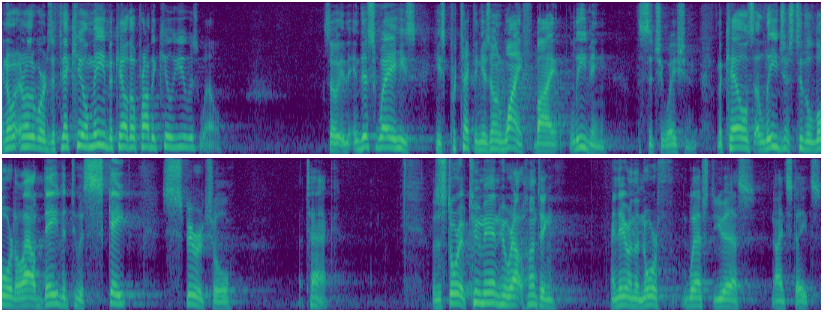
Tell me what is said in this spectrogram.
In, other words, if they kill me, Michal, they'll probably kill you as well. So, in, in this way, he's, he's protecting his own wife by leaving the situation. Michal's allegiance to the Lord allowed David to escape spiritual attack. There's a story of two men who were out hunting, and they were in the northwest U.S., United States.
